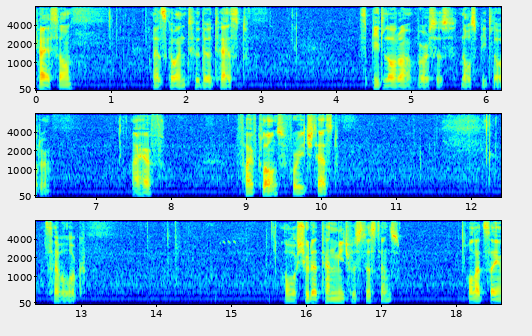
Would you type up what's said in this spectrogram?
Okay, so let's go into the test. Speed loader versus no speed loader. I have five clones for each test. Let's have a look. I will shoot at 10 meters distance, or let's say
